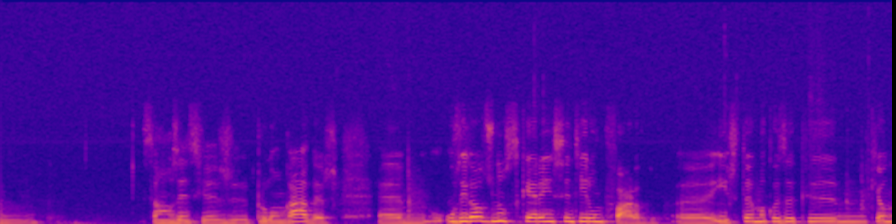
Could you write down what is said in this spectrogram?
Um, são ausências prolongadas. Um, os idosos não se querem sentir um fardo. Uh, isto é uma coisa que, que, é,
